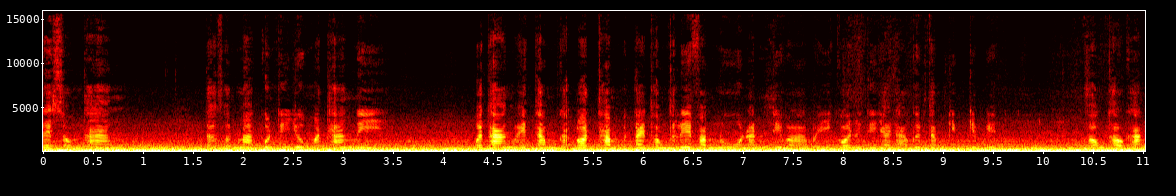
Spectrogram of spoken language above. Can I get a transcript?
ได้สองทางแต่ส่วนมากคนที่โยมมาทางนี้มาทางไปทำรอดทำใต้ท้องทะเลฝั่งนู้นอันที่ว่าไปอีกก้อนนึงที่ยาดาวขึ้นทำกินเก็บเบ็ดสองเท่าข้าง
